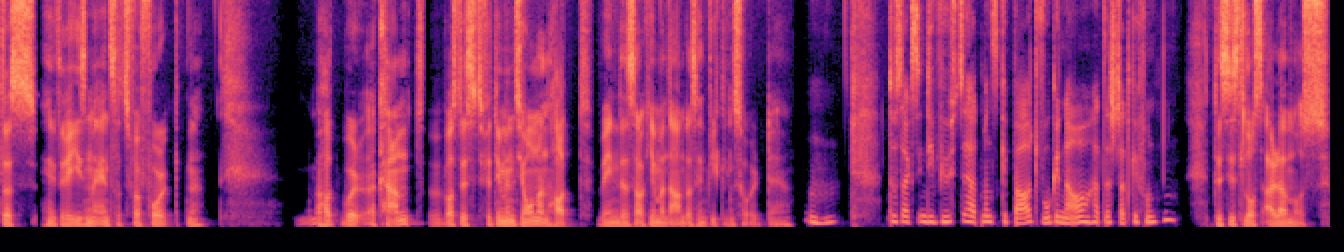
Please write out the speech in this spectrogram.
das mit Rieseneinsatz verfolgt. Ne? Man hat wohl erkannt, was das für Dimensionen hat, wenn das auch jemand anders entwickeln sollte. Mhm. Du sagst, in die Wüste hat man es gebaut. Wo genau hat das stattgefunden? Das ist Los Alamos.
